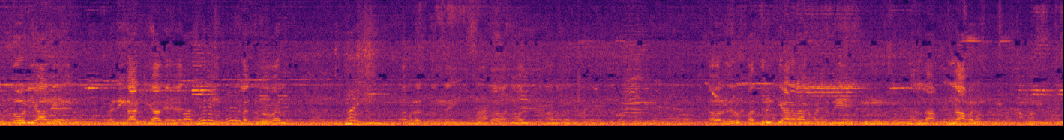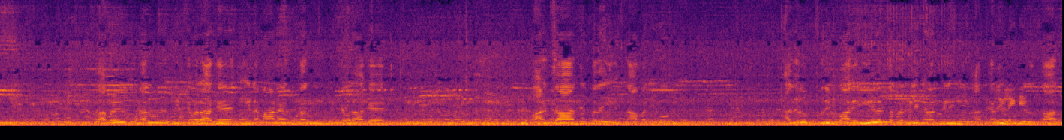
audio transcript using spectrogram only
முன்னோடியாக வழிகாட்டியாக விளங்குபவர் தமிழர் தந்தை அவர் வெறும் பத்திரிகையாளராக மட்டுமே எல்லாம் இல்லாமல் தமிழ் உணர்வு மிக்கவராக இனமான உணர்வு மிக்கவராக வாழ்ந்தார் என்பதை நாம் அறிவோம். அதிலும் குறிப்பாக ஈழத்தமிழர்களின் நலன்களில் அக்கறை கொண்டிருந்தார்.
